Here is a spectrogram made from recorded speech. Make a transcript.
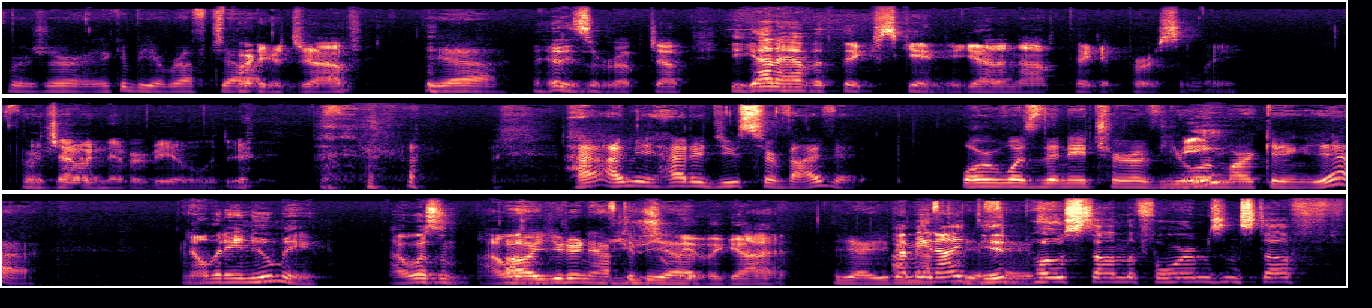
For sure. It could be a rough job. part of your job Yeah. that is a rough job you got to have a thick skin you got to not take it personally For which sure. i would never be able to do How, I mean, how did you survive it? Or was the nature of your Me? marketing? Yeah. nobody knew me i wasn't i Oh, wasn't you didn't have to be a- the guy Yeah. You didn't I mean, I did face. post on the forums and stuff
